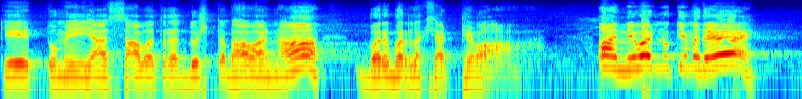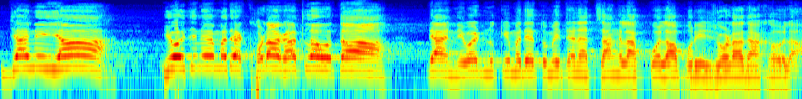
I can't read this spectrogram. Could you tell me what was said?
की तुम्ही ह्या सावत्र दुष्ट भावांना बरोबर लक्षात ठेवा. हा निवडणुकीमध्ये ज्याने या योजनेमध्ये खोडा घातला होता त्या निवडणुकीमध्ये तुम्ही त्यांना चांगला कोल्हापुरी जोडा दाखवला.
